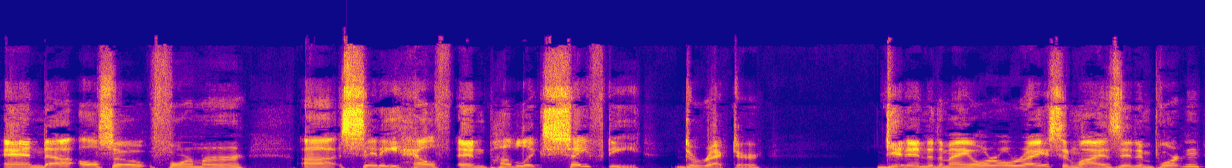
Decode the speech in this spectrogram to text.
and uh, also former uh, city health and public safety director get into the mayoral race and why is it important?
